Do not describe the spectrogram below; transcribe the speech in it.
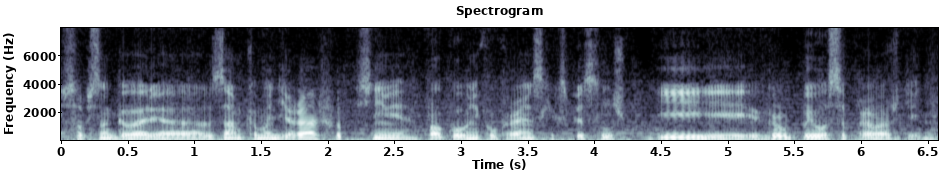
собственно говоря, замкомандир Альфа, с ними полковник украинских спецслужб и группа его сопровождения.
